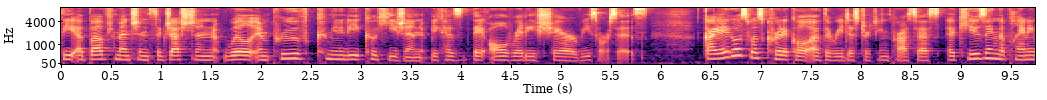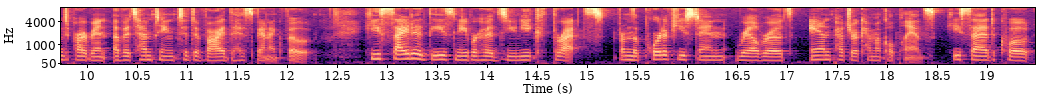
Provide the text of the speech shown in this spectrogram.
The above mentioned suggestion will improve community cohesion because they already share resources. Gallegos was critical of the redistricting process, accusing the planning department of attempting to divide the Hispanic vote. He cited these neighborhoods' unique threats from the Port of Houston, railroads, and petrochemical plants. He said, quote,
